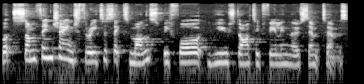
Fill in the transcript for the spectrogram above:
But something changed three to six months before you started feeling those symptoms.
